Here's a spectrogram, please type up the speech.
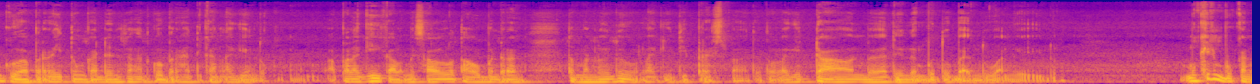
gue perhitungkan dan sangat gue perhatikan lagi untuk apalagi kalau misal lo tahu beneran temen lo itu lagi depres banget atau lagi down banget dan butuh bantuan kayak gitu. Mungkin bukan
